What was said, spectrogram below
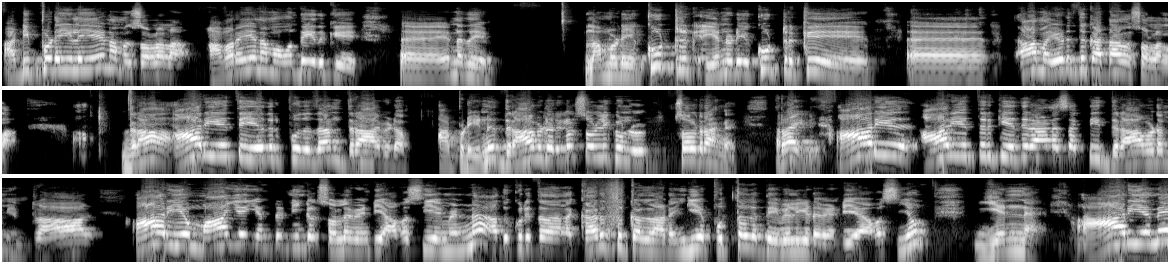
அடிப்படையிலேயே நம்ம சொல்லலாம். அவரையே நம்ம வந்து இதுக்கு அஹ், என்னது நம்முடைய கூற்றுக்கு என்னுடைய கூற்றுக்கு ஆமா எடுத்துக்காட்டாக சொல்லலாம். திரா ஆரியத்தை எதிர்ப்பதுதான் திராவிடம் அப்படின்னு திராவிடர்கள் சொல்லி கொண்டு சொல்றாங்க. ரைட் ஆரிய ஆரியத்திற்கு எதிரான சக்தி திராவிடம் என்றால் ஆரியம் மாயை என்று நீங்கள் சொல்ல வேண்டிய அவசியம் என்ன? அது குறித்ததான கருத்துக்கள் அடங்கிய புத்தகத்தை வெளியிட வேண்டிய அவசியம் என்ன? ஆரியமே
